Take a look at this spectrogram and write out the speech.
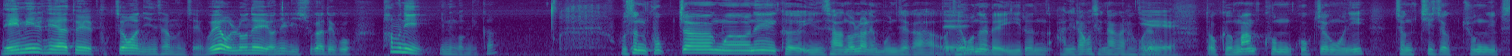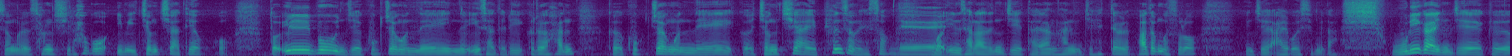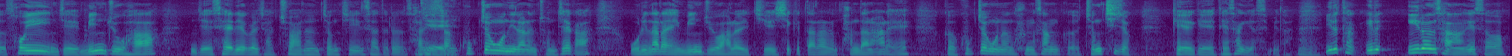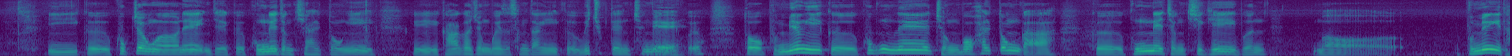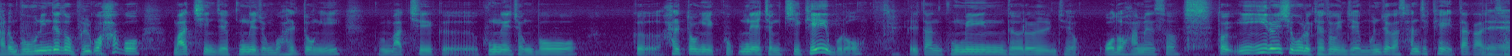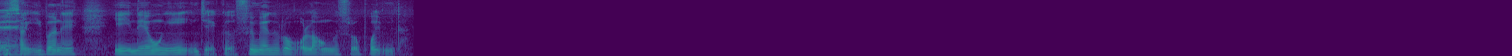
내밀해야 될 국정원 인사 문제 왜 언론에 연일 이슈가 되고 파문이 있는 겁니까? 우선 국정원의 그 인사 논란의 문제가 네. 어제 오늘의 일은 아니라고 생각을 하고요. 예. 또 그만큼 국정원이 정치적 중립성을 상실하고 이미 정치화되었고 또 일부 이제 국정원 내에 있는 인사들이 그러한 그 국정원 내의 그 정치화에 편성해서 네. 뭐 인사라든지 다양한 이제 혜택을 받은 것으로 이제 알고 있습니다. 우리가 이제 그 소위 이제 민주화 이제 세력을 자초하는 정치 인사들은 사실상 예. 국정원이라는 존재가 우리나라의 민주화를 지연시켰다라는 판단 아래 그 국정원은 항상 그 정치적 개혁의 대상이었습니다. 이렇다 이런, 이런 상황에서 이 그 국정원의 이제 그 국내 정치 활동이 이 과거 정부에서 상당히 그 위축된 측면이 네. 있고요. 또 분명히 그 국내 정보 활동과 그 국내 정치 개입은 뭐 분명히 다른 부분인데도 불구하고 마치 이제 국내 정보 활동이 그 마치 그 국내 정보 그 활동이 국내 정치 개입으로 일단 국민들을 이제 오도하면서 또 이, 이런 식으로 계속 이제 문제가 산적해 있다가 네. 사실상 이번에 이 내용이 이제 그 수면으로 올라온 것으로 보입니다.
